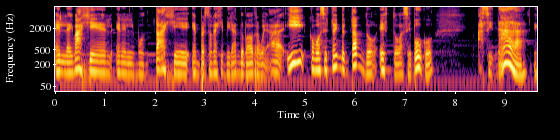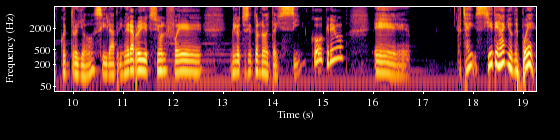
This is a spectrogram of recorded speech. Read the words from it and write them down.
en la imagen, en el montaje, en personajes mirando para otra weá. Y como se está inventando esto hace poco, hace nada, encuentro yo, si la primera proyección fue 1895, creo, eh, ¿cachai? Siete años después.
